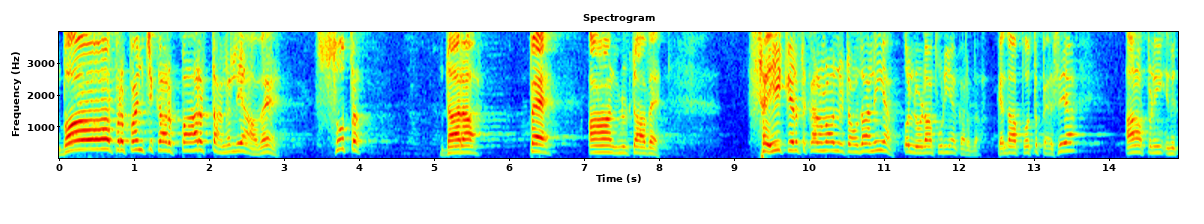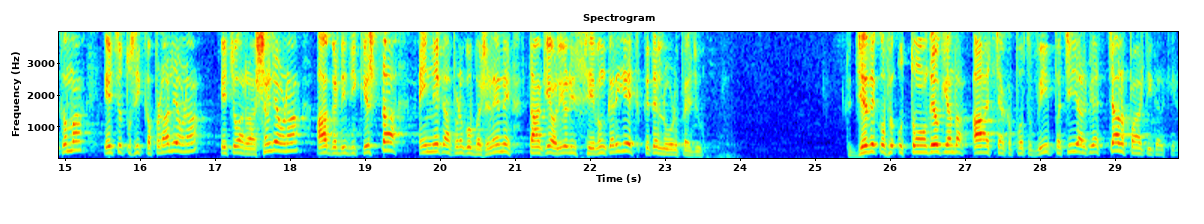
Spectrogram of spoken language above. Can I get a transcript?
ਬਹੁ ਪਰਪੰਚ ਕਰ ਪਾਰ ਧਨ ਲਿਆਵੇ, ਸੁਤ, ਦਾਰਾ ਪੈ ਆ ਲੁਟਾਵੇ। ਸਹੀ ਕਿਰਤ ਕਰਨ ਵਾਲਾ ਲਟਾਉਂਦਾ ਨਹੀਂ ਆ, ਉਹ ਲੋੜਾਂ ਪੂਰੀਆਂ ਕਰਦਾ। ਕਹਿੰਦਾ, ਪੁੱਤ, ਪੈਸੇ ਆ ਆ ਆਪਣੀ ਇਨਕਮ ਆ, ਇਹ ਚ ਤੁਸੀਂ ਕੱਪੜਾ ਲਿਆਉਣਾ, ਇਹ ਚੋਂ ਆਹ ਰਾਸ਼ਨ ਲਿਆਉਣਾ ਆ ਗੱਡੀ ਦੀ ਕਿਸ਼ਤ ਆ, ਇੰਨੇ ਕ ਆਪਣੇ ਕੋਲ ਬਚਣੇ ਨੇ, ਤਾਂ ਕਿ ਹੌਲੀ ਹੌਲੀ ਸੇਵਿੰਗ ਕਰੀਏ, ਕਿਤੇ ਲੋੜ ਪੈ ਜੂ। ਤੇ ਜਿਹਦੇ ਕੋ ਫਿਰ ਉੱਤੋਂ ਆਉਂਦੇ ਹੋ ਕੀ ਆਂਦਾ ਆ ਚੱਕ ਪੁੱਤ 20 25000 ਰੁਪਇਆ, ਚੱਲ ਪਾਰਟੀ ਕਰਕੇ ਆ।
